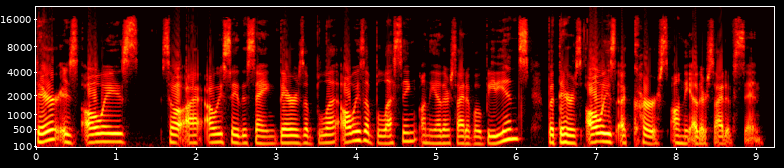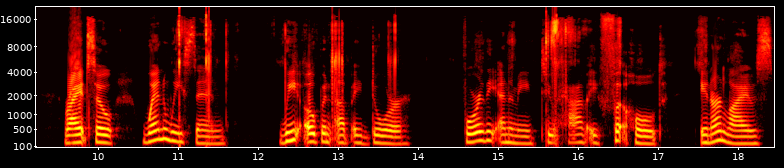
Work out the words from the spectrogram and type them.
there is always so I always say the saying there is a ble- always a blessing on the other side of obedience, but there is always a curse on the other side of sin. Right? So when we sin, we open up a door for the enemy to have a foothold in our lives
